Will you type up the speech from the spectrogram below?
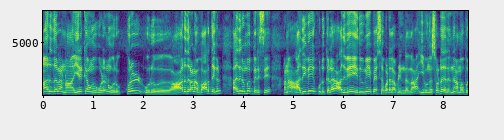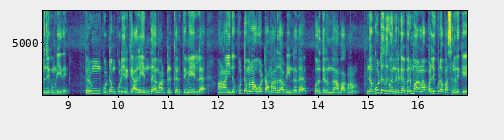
ஆறுதலாக நான் இருக்கவங்க கூடன்னு ஒரு குரல் ஒரு ஆறுதலான வார்த்தைகள் அது ரொம்ப பெருசு. ஆனால் அதுவே கொடுக்கல அதுவே எதுவுமே பேசப்படலை அப்படின்றது தான் இவங்க சொல்கிறதுலேருந்து நம்ம புரிஞ்சுக்க முடியுது. பெரும் கூட்டம் கூடியிருக்கு. அதில் எந்த மாற்று கருத்துமே இல்லை. ஆனால் இந்த கூட்டமெல்லாம் ஓட்டா மாறுதா அப்படின்றத பொறுத்திருந்து தான் பார்க்கணும். இந்த கூட்டத்துக்கு வந்திருக்க பெரும்பாலும் பள்ளிக்கூட பசங்களுக்கு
